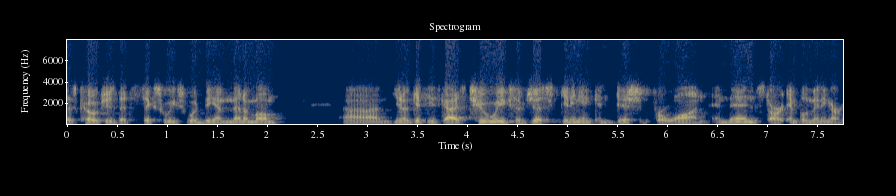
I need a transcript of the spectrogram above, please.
as coaches that six weeks would be a minimum? Um, you know, get these guys two weeks of just getting in condition for one, and then start implementing our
